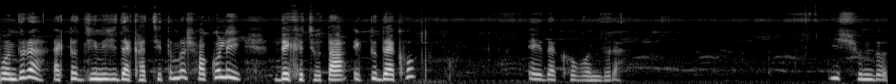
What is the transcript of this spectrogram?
বন্ধুরা, একটা জিনিস দেখাচ্ছি। তোমরা সকলেই দেখেছ, তা একটু দেখো। এই দেখো বন্ধুরা, কি সুন্দর।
